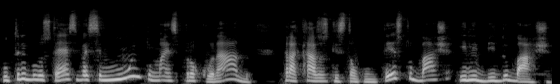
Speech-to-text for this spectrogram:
o tribulus TS vai ser muito mais procurado para casos que estão com texto baixa e libido baixa.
